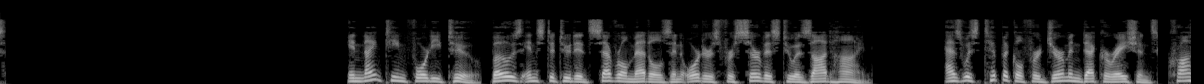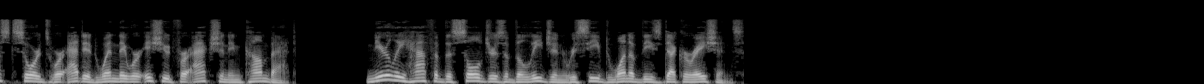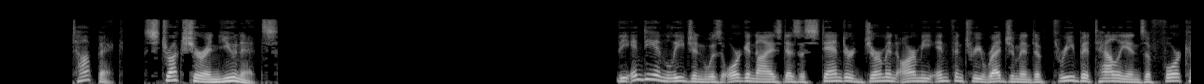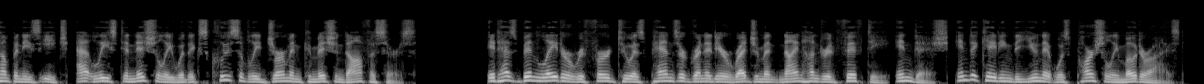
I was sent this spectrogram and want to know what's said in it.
In 1942, Bose instituted several medals and orders for service to Azad Hind. As was typical for German decorations, crossed swords were added when they were issued for action in combat. Nearly half of the soldiers of the Legion received one of these decorations. Structure and units The Indian Legion was organized as a standard German Army infantry regiment of three battalions of four companies each, at least initially with exclusively German commissioned officers. It has been later referred to as Panzergrenadier Regiment 950 Indisch, indicating the unit was partially motorized.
